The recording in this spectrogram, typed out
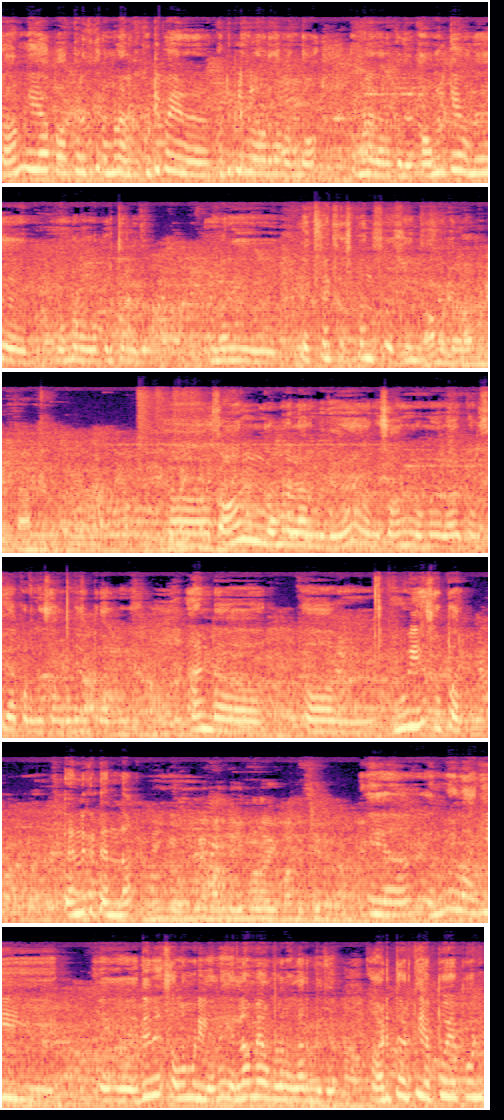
ஃபேமிலியாக பார்க்குறதுக்கு ரொம்ப நல்லா இருக்குது குட்டி பையன் குட்டி பிள்ளைங்களோட தான் வந்தோம். ரொம்ப நல்லா இருக்குது. அவங்களுக்கே வந்து ரொம்ப நல்லா பிடிச்சிருக்குது இந்த மாதிரி next next suspense scenes song ரொம்ப நல்லா இருந்தது. சாங் ரொம்ப நல்லா கடைசியாக கொடுத்த சாங் ரொம்ப சூப்பராக இருந்தது. அண்ட் மூவியே சூப்பர் டென்னுக்கு டென் தான். இன்வால்வ் ஆகி எதுவுமே சொல்ல முடியல. ஏன்னா எல்லாமே அவ்வளோ நல்லா இருந்தது. அடுத்தடுத்து எப்போ எப்போன்னு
